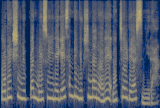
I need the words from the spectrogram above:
(516번) 매수인에게 (360만 원에) 낙찰되었습니다.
